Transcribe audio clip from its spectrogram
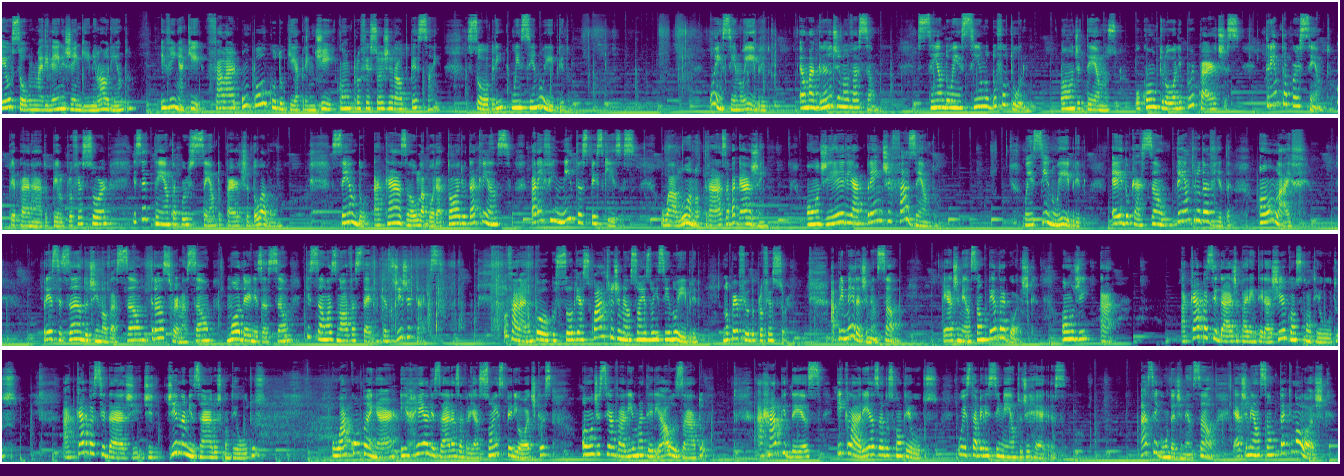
Eu sou Marilene Genguini Laurindo e vim aqui falar um pouco do que aprendi com o professor Geraldo Peçanha sobre o ensino híbrido. O ensino híbrido é uma grande inovação, sendo o ensino do futuro, onde temos o controle por partes, 30% preparado pelo professor e 70% parte do aluno, sendo a casa ou laboratório da criança para infinitas pesquisas. O aluno traz a bagagem, onde ele aprende fazendo. O ensino híbrido é educação dentro da vida, on life precisando de inovação, transformação, modernização, que são as novas técnicas digitais. Vou falar um pouco sobre as quatro dimensões do ensino híbrido no perfil do professor. A primeira dimensão é a dimensão pedagógica, onde há a capacidade para interagir com os conteúdos, a capacidade de dinamizar os conteúdos, o acompanhar e realizar as avaliações periódicas, onde se avalia o material usado, a rapidez e clareza dos conteúdos, o estabelecimento de regras. A segunda dimensão é a dimensão tecnológica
